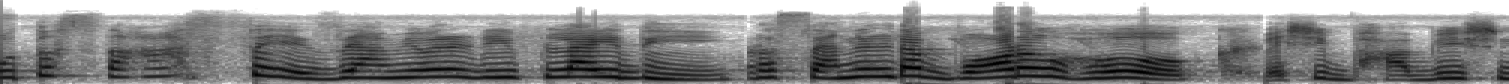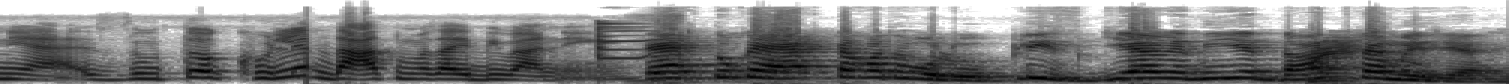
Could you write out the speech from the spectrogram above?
ও তো সাসে যে আমি ওরে রিপ্লাই দিই। ওর চ্যানেলটা বড় হোক। বেশি ভাবিস নিয়ে জুতো খুলে দাঁত মাজাই দিবানি। দেখ তোকে একটা কথা বলব প্লিজ গিয়ে আগে নিয়ে দাঁতটা মেজে আয়।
